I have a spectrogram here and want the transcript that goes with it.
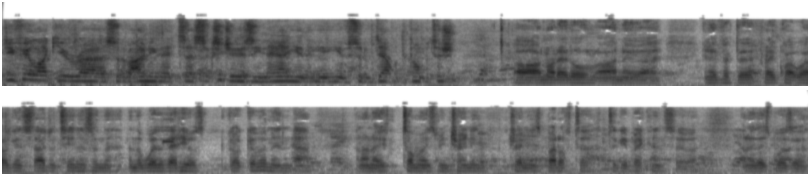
Do you feel like you're uh, sort of owning that uh, six jersey now? You, you, have sort of dealt with the competition. Oh, not at all. I know, uh, you know, Victor played quite well against Argentinas in the in the weather that he was got given, and uh, and I know Tomo's been training training his butt off to, to get back in. So uh, I know those boys are,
